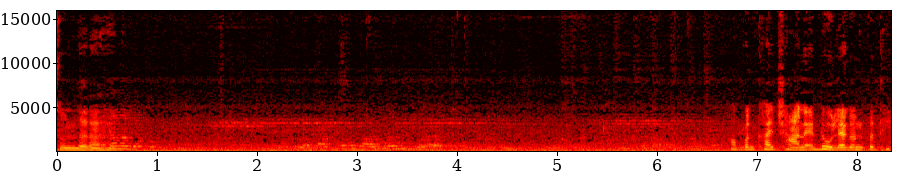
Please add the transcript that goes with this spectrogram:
सुंदर आहे. हा पण काय छान आहे ढोल्या गणपती.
